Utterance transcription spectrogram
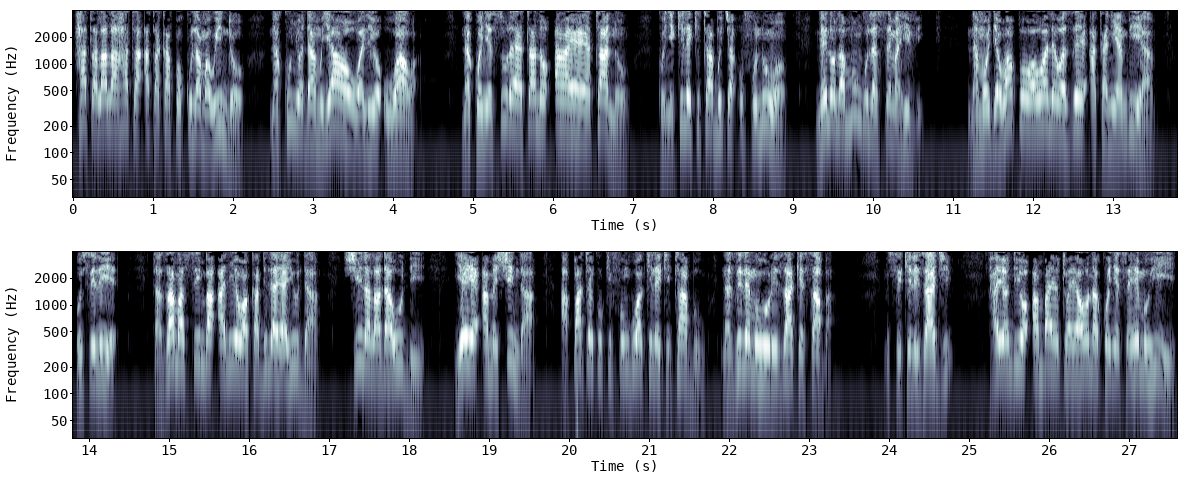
hata lala hata atakapokula mawindo na kunywa damu yao waliouawa na kwenye sura ya tano aya ya tano kwenye kile kitabu cha ufunuo neno la mungu lasema hivi na mojawapo wa wale wazee akaniambia usilie. Tazama simba aliye wa kabila ya yuda shina la daudi yeye ameshinda apate kukifungua kile kitabu na zile muhuri zake saba. Msikilizaji hayo ndiyo ambayo twayaona kwenye sehemu hii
